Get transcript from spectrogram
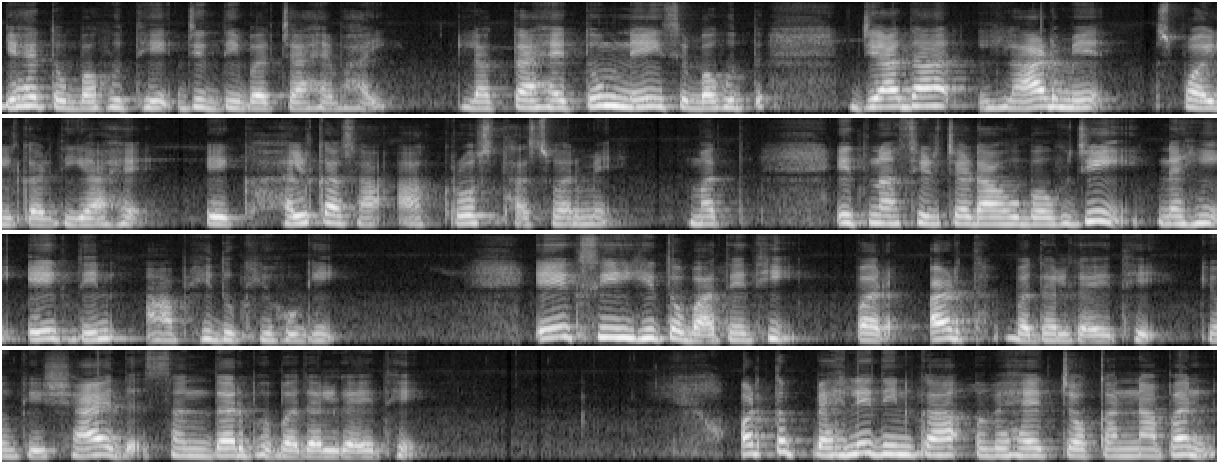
यह तो बहुत ही जिद्दी बच्चा है भाई। लगता है तुमने इसे बहुत ज़्यादा लाड़ में स्पॉइल कर दिया है। एक हल्का सा आक्रोश था स्वर में। मत, इतना सिर चढ़ाओ बहू जी, नहीं एक दिन आप ही दुखी होगी। एक सी ही तो बातें थी। पर अर्थ बदल गए थे, क्योंकि शायद संदर्भ बदल गए थे। और तब पहले दिन का वह चौकन्नापन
